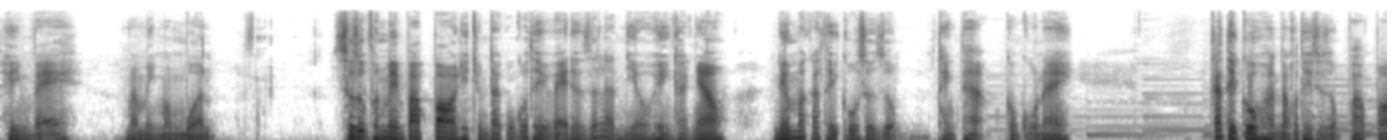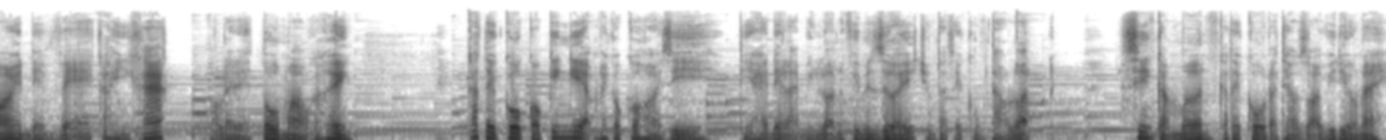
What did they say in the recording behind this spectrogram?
hình vẽ mà mình mong muốn. Sử dụng phần mềm PowerPoint thì chúng ta cũng có thể vẽ được rất là nhiều hình khác nhau, nếu mà các thầy cô sử dụng thành thạo công cụ này. Các thầy cô hoàn toàn có thể sử dụng PowerPoint để vẽ các hình khác hoặc là để tô màu các hình. Các thầy cô có kinh nghiệm hay có câu hỏi gì thì hãy để lại bình luận ở phía bên dưới, chúng ta sẽ cùng thảo luận xin cảm ơn các thầy cô đã theo dõi video này.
